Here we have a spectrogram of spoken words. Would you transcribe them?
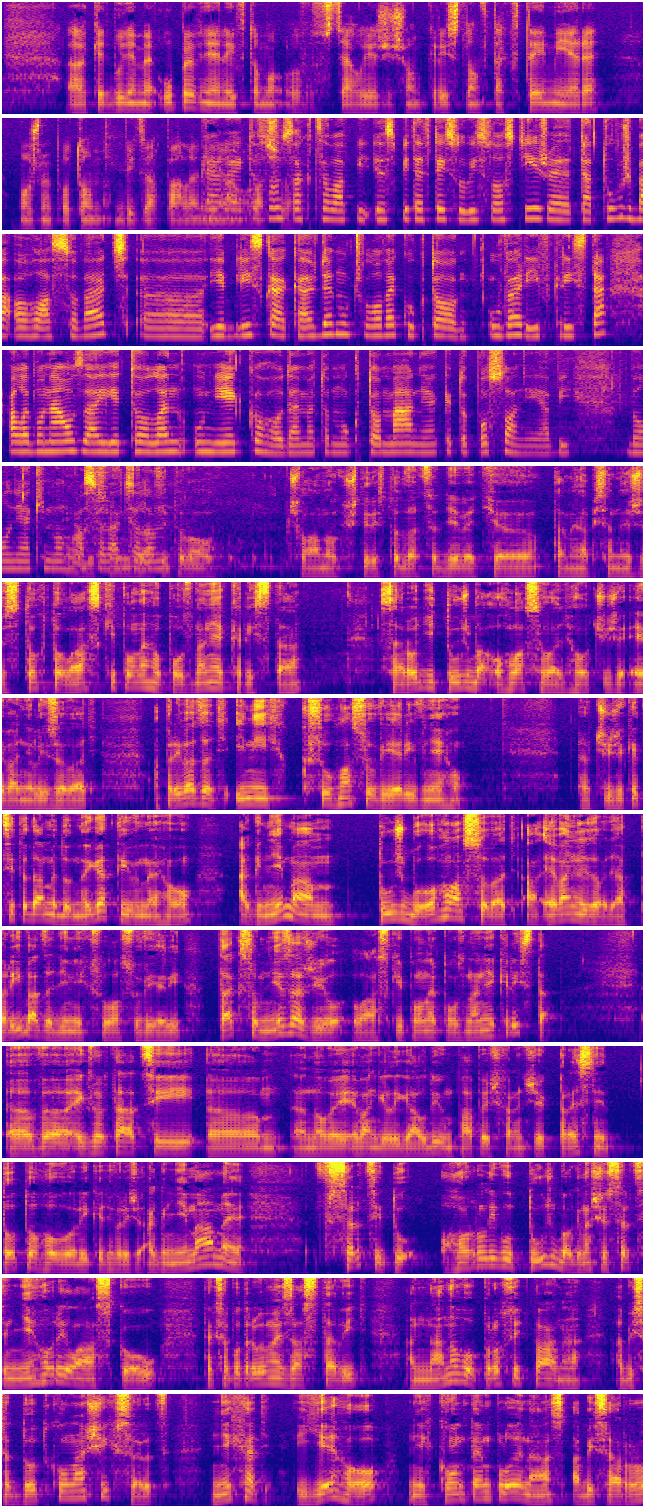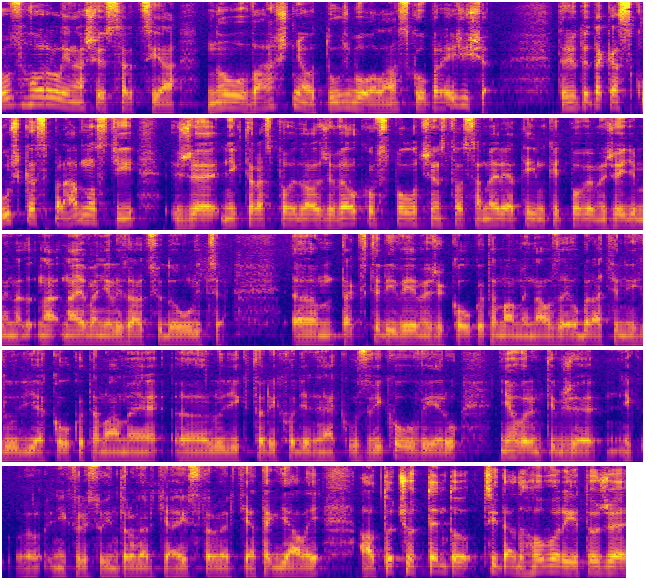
keď budeme upevnení v tom vzťahu Ježišom Kristom, tak v tej miere môžeme potom byť zapálení Práve a to som sa chcela spýtať v tej súvislosti, že tá túžba ohlasovať e, je blízka každému človeku, kto uverí v Krista, alebo naozaj je to len u niekoho, dajme tomu, kto má nejaké to poslanie, aby bol nejakým ohlasovateľom. Ja by som článok 429, e, tam je napísané, že z tohto lásky plného poznania Krista sa rodí túžba ohlasovať ho, čiže evangelizovať a privádzať iných k súhlasu viery v Neho. E, čiže keď si to dáme do negatívneho, ak nemám túžbu ohlasovať a evangelizovať a privádzať iných k súhlasu viery, tak som nezažil lásky plné poznanie Krista. E, v exhortácii Novej Evangelii Gaudium pápež František presne toto hovorí, keď hovorí, že ak nemáme v srdci tú horlivú túžbu, ak naše srdce nehorí láskou, tak sa potrebujeme zastaviť a nanovo prosiť pána, aby sa dotkol našich srdc, nechať jeho, nech kontempluje nás, aby sa rozhorili naše srdcia novou vášňou túžbou a láskou pre Ježiša. Takže to je taká skúška správnosti, že niekto raz že veľkosť spoločenstva sa meria tým, keď povieme, že ideme na, na, na evangelizáciu do ulice. Um, tak vtedy vieme, že koľko tam máme naozaj obratených ľudí a koľko tam máme uh, ľudí, ktorí chodia nejakú zvykovú vieru. Nehovorím tým, že niek- uh, niektorí sú introverti a extroverti a tak ďalej. Ale to, čo tento citát hovorí, je to, že,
